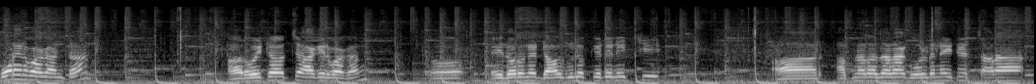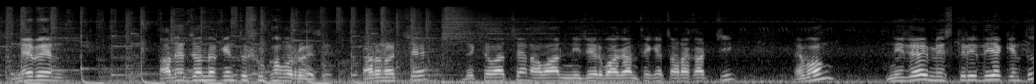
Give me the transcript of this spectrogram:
পরের বাগানটা। আর ওইটা হচ্ছে আগের বাগান। তো এই ধরনের ডালগুলো কেটে নিচ্ছি। আর আপনারা যারা গোল্ডেন এইটের চারা নেবেন, তাদের জন্য কিন্তু সুখবর রয়েছে। কারণ হচ্ছে, দেখতে পাচ্ছেন, আমার নিজের বাগান থেকে চারা কাটছি এবং নিজেই মিস্ত্রি দিয়ে কিন্তু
